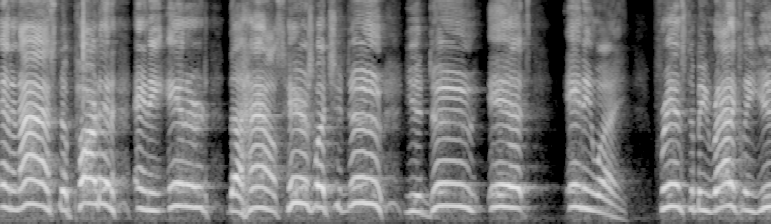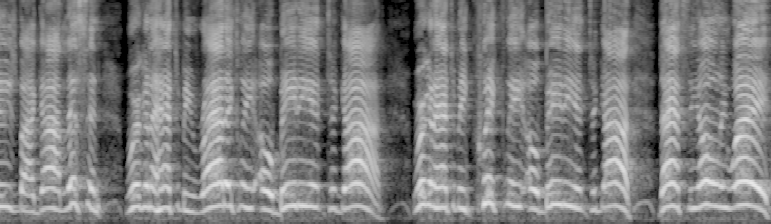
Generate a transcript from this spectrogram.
Ananias departed and he entered the house. Here's what you do you do it anyway. Friends, to be radically used by God, listen, we're going to have to be radically obedient to God. We're going to have to be quickly obedient to God. That's the only way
